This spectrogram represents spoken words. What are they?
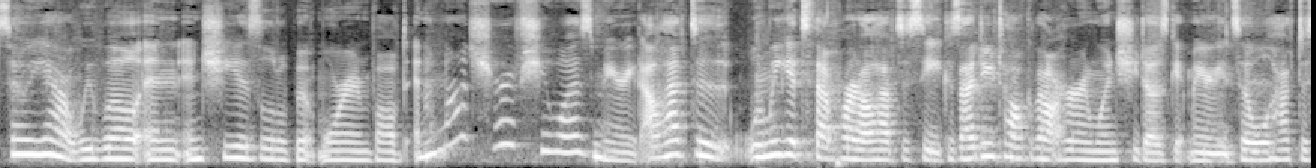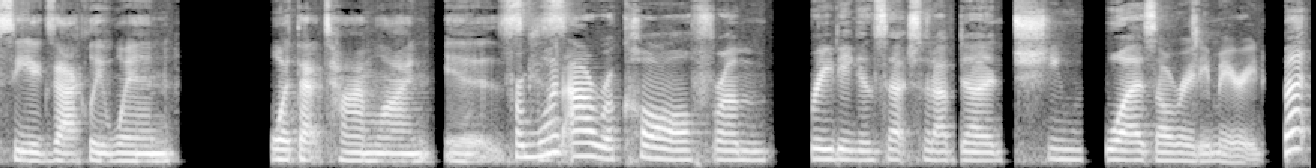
so yeah, we will and and she is a little bit more involved. And I'm not sure if she was married. I'll have to when we get to that part I'll have to see cuz I do talk about her and when she does get married. So we'll have to see exactly when what that timeline is. From what I recall from reading and such that I've done, she was already married. But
